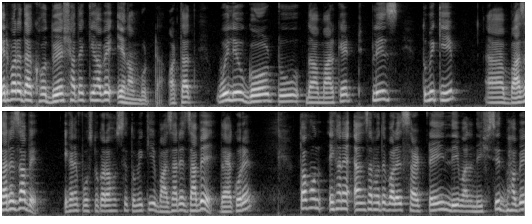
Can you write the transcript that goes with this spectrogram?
এরপরে দেখো, দুইয়ের সাথে কি হবে? এ নম্বরটা। অর্থাৎ will you go to the market please তুমি কি বাজারে যাবে? এখানে প্রশ্ন করা হচ্ছে, তুমি কি বাজারে যাবে? দয়া করে। তখন এখানে অ্যান্সার হতে পারে সার্টেইনলি মানে নিশ্চিতভাবে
